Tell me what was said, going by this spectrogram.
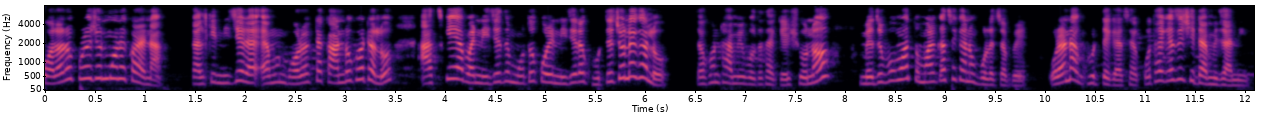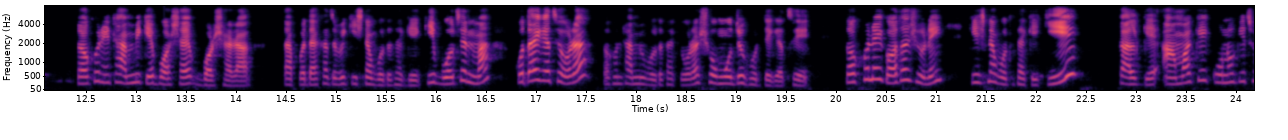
বলারও প্রয়োজন মনে করে না। কালকে নিজেরা এমন বড় একটা কাণ্ড ঘটালো আজকে আবার নিজেদের মতো করে নিজেরা ঘুরতে চলে গেল? তখন ঠামি বলতে থাকে, শোনো, মেজ বৌমা তোমার কাছে কেন বলে যাবে? ওরা না ঘুরতে গেছে। কোথায় গেছে সেটা আমি জানি। তখনই ঠাম্মিকে বসায় বর্ষারা। তারপর দেখা যাবে কৃষ্ণা বলতে থাকে, কি বলছেন মা? কোথায় গেছে ওরা? তখন ঠাম্মি বলতে থাকে, ওরা সমুদ্র ঘুরতে গেছে। তখন এই কথা শুনেই কৃষ্ণা বলতে থাকে, কি? কালকে আমাকে কোনো কিছু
